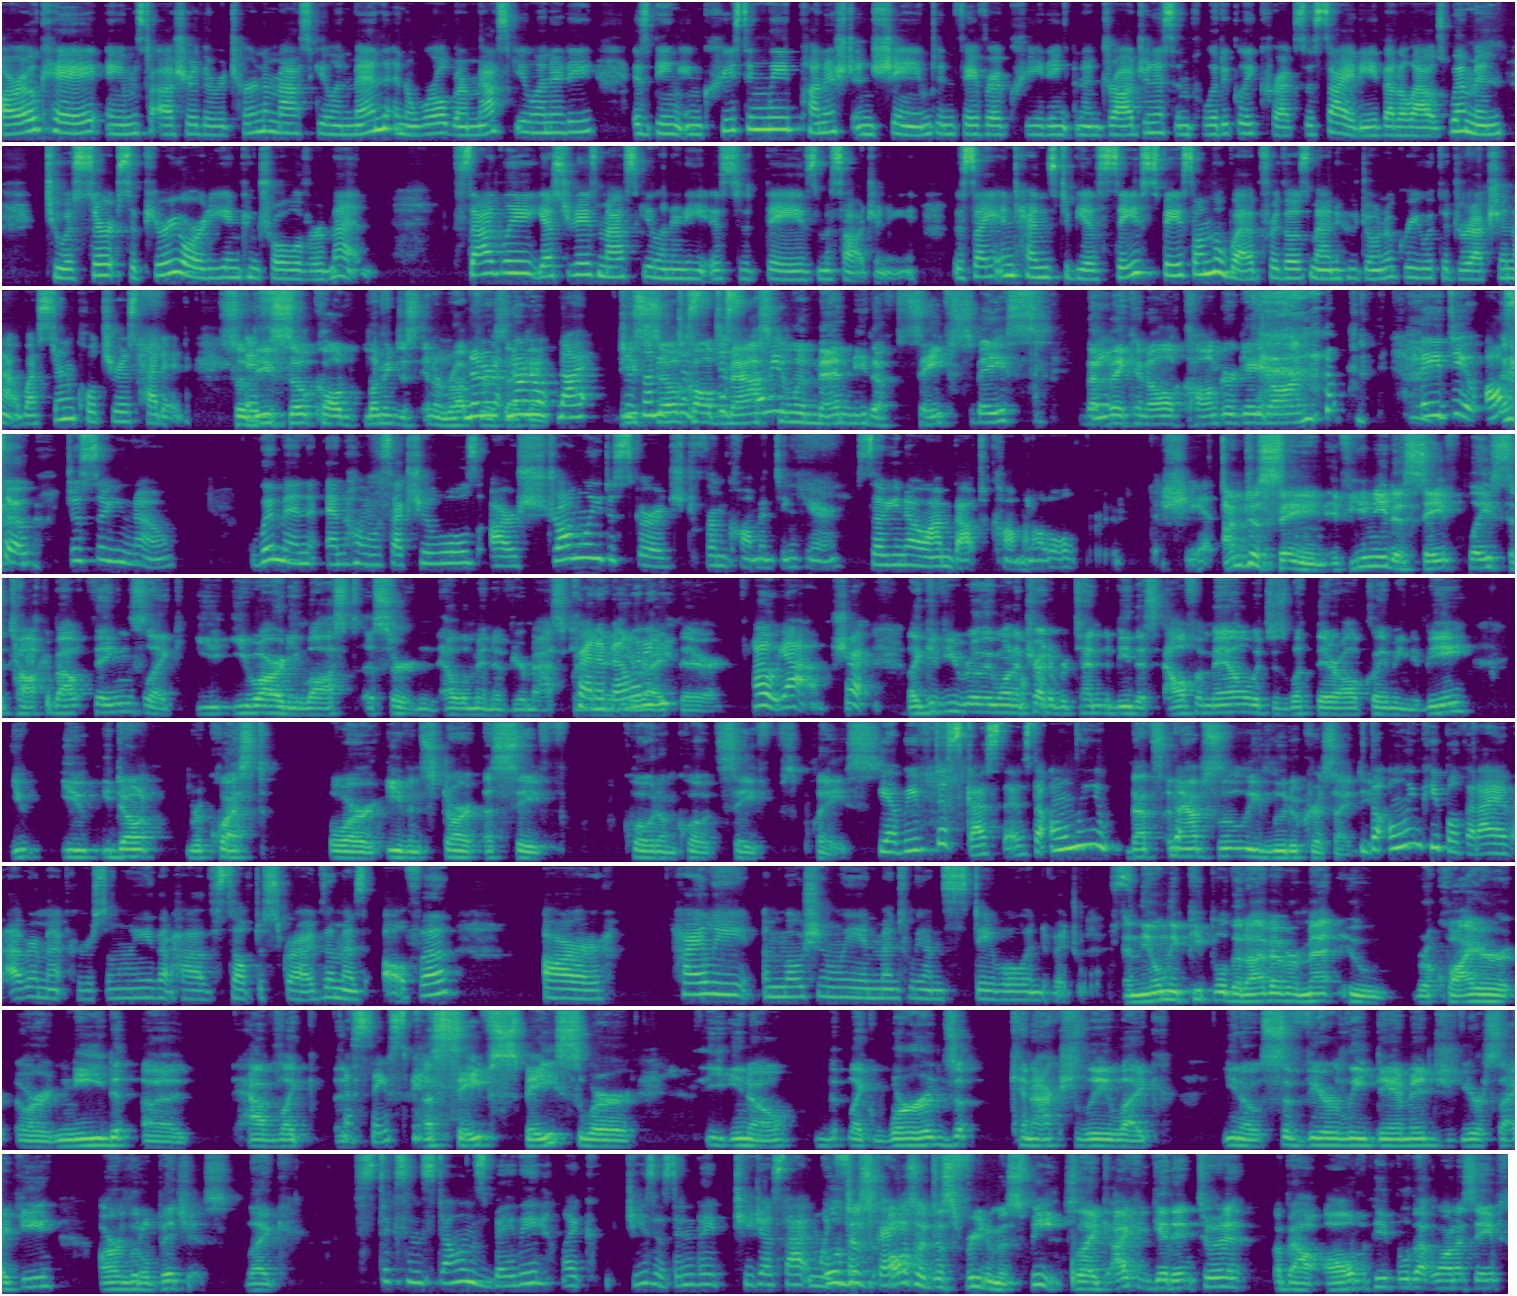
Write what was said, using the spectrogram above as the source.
ROK aims to usher the return of masculine men in a world where masculinity is being increasingly punished and shamed in favor of creating an androgynous and politically correct society that allows women to assert superiority and control over men. Sadly, yesterday's masculinity is today's misogyny. The site intends to be a safe space on the web for those men who don't agree with the direction that Western culture is headed. So If- these so-called let me just interrupt No, for no, a no, second. no, no, not These just let me- just- so-called just let me- masculine men need a safe space that They- they can all congregate on. They do. Also, just so you know, women and homosexuals are strongly discouraged from commenting here. So you know I'm about to comment all over the shit. I'm just saying, if you need a safe place to talk about things, like you, you already lost a certain element of your masculinity Credibility? right there. Oh yeah, sure. Like if you really want to try to pretend to be this alpha male, which is what they're all claiming to be, you you you don't request or even start a safe quote unquote safe place. Yeah, we've discussed this. The only That's an absolutely ludicrous idea. the only people that I have ever met personally that have self-described them as alpha are highly emotionally and mentally unstable individuals. and the only people that I've ever met who require or need uh have like a, A safe space. a safe space where you know like words can actually like you know severely damage your psyche are little bitches like Sticks and stones, baby. Like Jesus, didn't they teach us that in like well just grade? also just freedom of speech like i could get into it about all the people that want a safe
